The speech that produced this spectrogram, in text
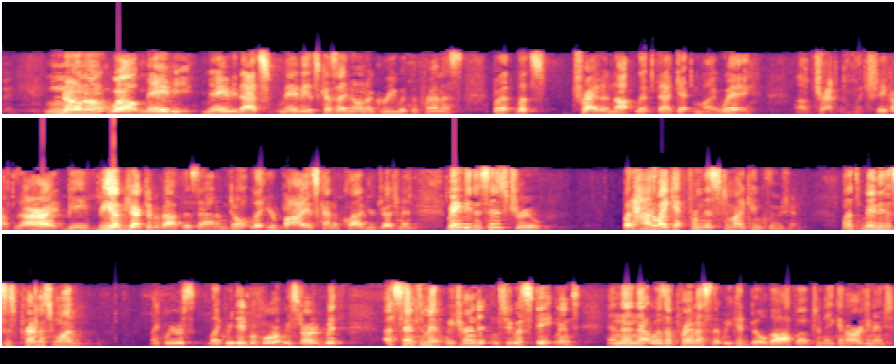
with who? No, no. Well, maybe, maybe that's maybe it's because I don't agree with the premise. But let's try to not let that get in my way. I'm trying to like shake off. The, all right, be be objective about this, Adam. Don't let your bias kind of cloud your judgment. Maybe this is true, but how do I get from this to my conclusion? Let's maybe this is premise one, like we were like we did before. We started with a sentiment, we turned it into a statement, and then that was a premise that we could build off of to make an argument.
